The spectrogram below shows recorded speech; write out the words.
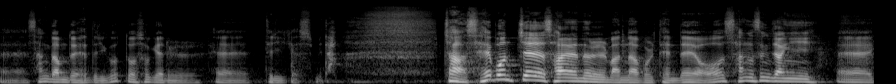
에, 상담도 해드리고 또 소개를 해드리겠습니다. 자, 세 번째 사연을 만나볼 텐데요. 상승장이 에,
